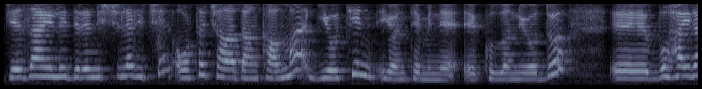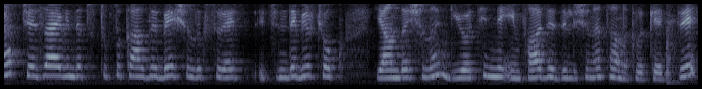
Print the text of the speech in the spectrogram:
Cezayirli direnişçiler için orta çağdan kalma giyotin yöntemini e, kullanıyordu. E, bu hayrat cezaevinde tutuklu kaldığı 5 yıllık süreç içinde birçok yandaşının giyotinle infaz edilişine tanıklık etti.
